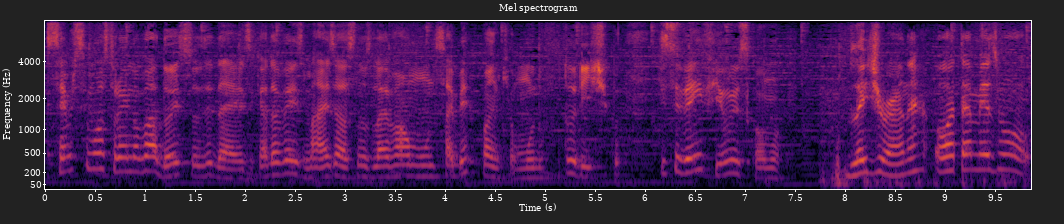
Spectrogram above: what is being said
sempre se mostrou inovador em suas ideias e cada vez mais elas nos levam a um mundo cyberpunk, um mundo futurístico que se vê em filmes como Blade Runner ou até mesmo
